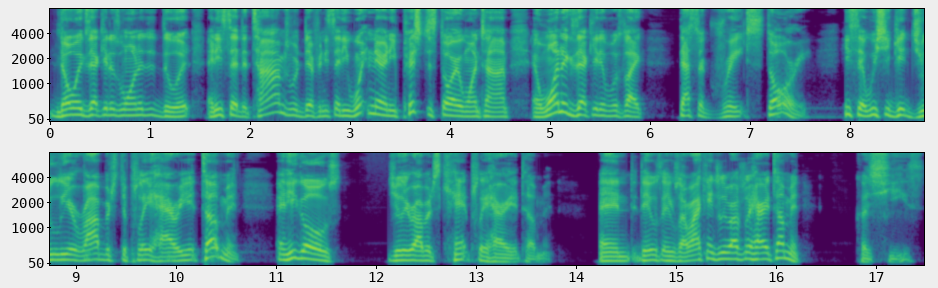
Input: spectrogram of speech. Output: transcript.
no executives wanted to do it. And he said the times were different. He said he went in there and he pitched the story one time, and one executive was like, That's a great story. He said, We should get Julia Roberts to play Harriet Tubman. And he goes, Julia Roberts can't play Harriet Tubman. And they was, he was like, Why can't Julia Roberts play Harriet Tubman? Because she's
